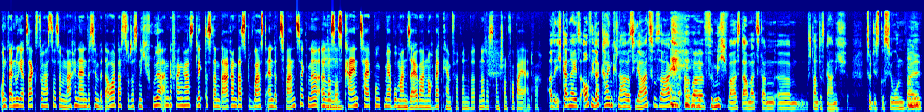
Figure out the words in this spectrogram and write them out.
Und wenn du jetzt sagst, du hast das im Nachhinein ein bisschen bedauert, dass du das nicht früher angefangen hast, liegt es dann daran, dass du warst Ende 20, ne? Äh, mhm. Das ist kein Zeitpunkt mehr, wo man selber noch Wettkämpferin wird, ne? Das ist dann schon vorbei einfach. Also ich kann da jetzt auch wieder kein klares Ja zu sagen, aber für mich war es damals dann, ähm, stand es gar nicht zur Diskussion, weil mhm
